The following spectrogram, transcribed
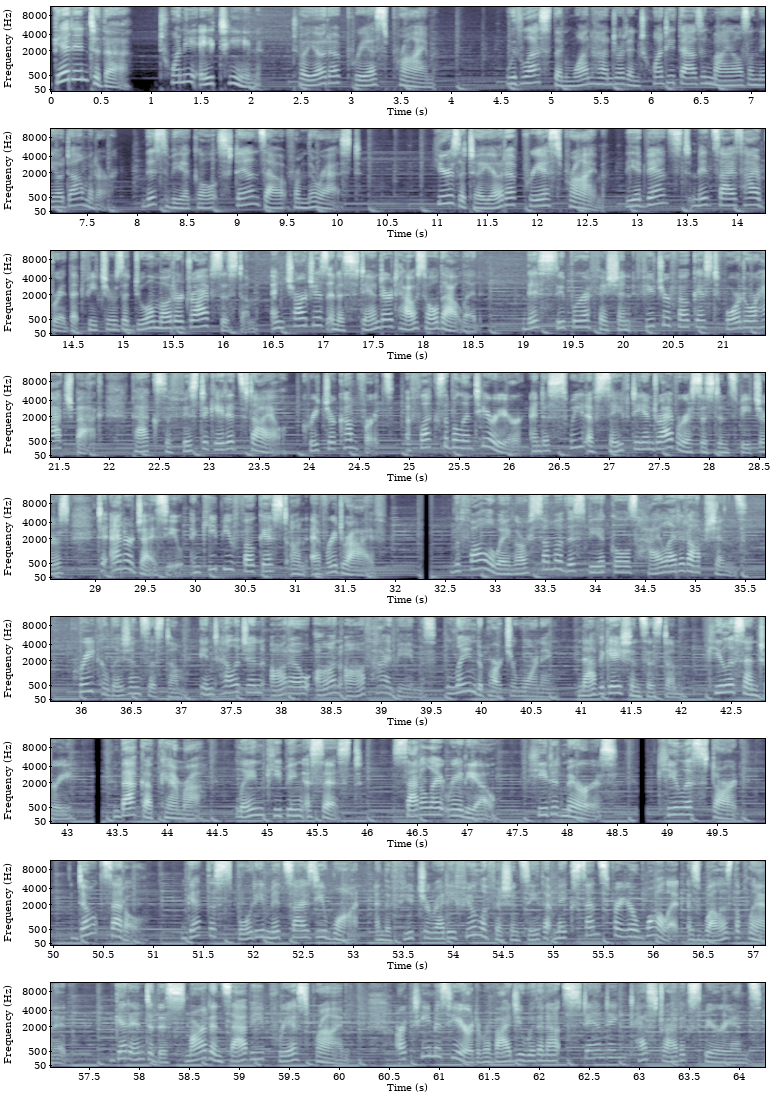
Get into the 2018 Toyota Prius Prime. With less than 120,000 miles on the odometer, this vehicle stands out from the rest. Here's a Toyota Prius Prime, the advanced midsize hybrid that features a dual-motor drive system and charges in a standard household outlet. This super-efficient, future-focused four-door hatchback packs sophisticated style, creature comforts, a flexible interior, and a suite of safety and driver assistance features to energize you and keep you focused on every drive. The following are some of this vehicle's highlighted options. Pre-collision system, intelligent auto on-off high beams, lane departure warning, navigation system, keyless entry, backup camera, lane keeping assist, satellite radio, heated mirrors, keyless start. Don't settle. Get the sporty midsize you want and the future-ready fuel efficiency that makes sense for your wallet as well as the planet. Get into this smart and savvy Prius Prime. Our team is here to provide you with an outstanding test drive experience.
